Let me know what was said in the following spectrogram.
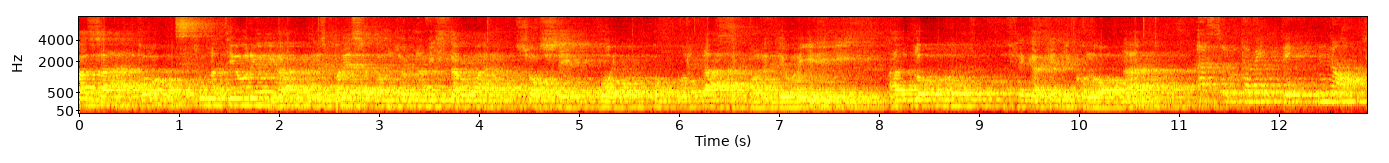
basato su una teoria espressa da un giornalista romano, non so se voi concordate con le teorie di Aldo Fegatelli Colonna. Assolutamente no.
